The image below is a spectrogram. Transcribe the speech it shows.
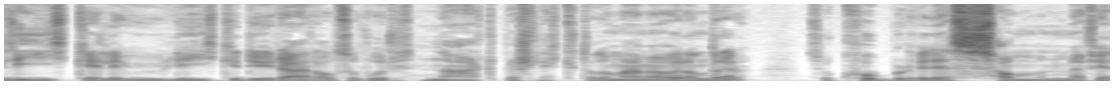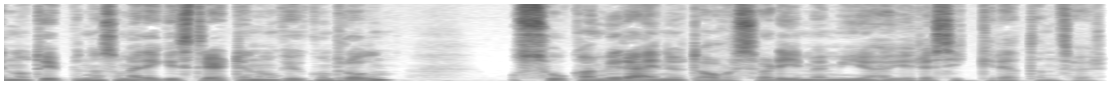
like eller ulike dyr er, altså hvor nært beslekta de er med hverandre. Så kobler vi det sammen med fenotypene som er registrert gjennom kukontrollen, og så kan vi regne ut avlsverdi med mye høyere sikkerhet enn før.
